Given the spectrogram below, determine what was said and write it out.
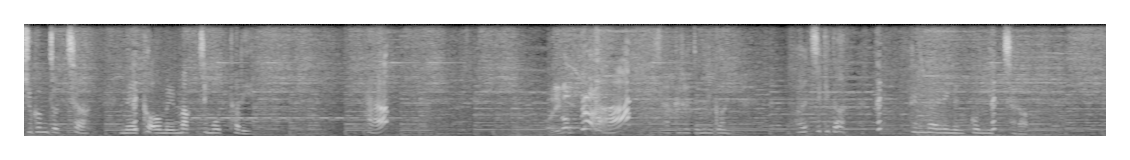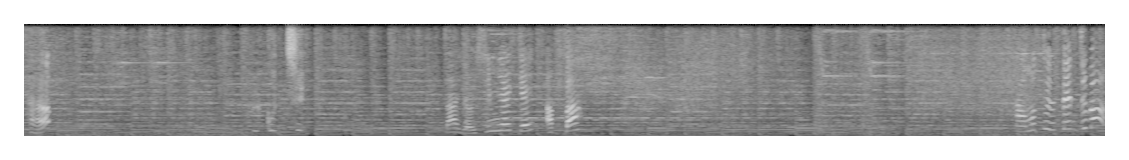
죽음조차 내 검을 막지 못하리. 하! 어림없다! 하! 사그라드는 건 아직이다 흩날리는 꽃잎처럼 하! 불꽃이 나 열심히 할게, 아빠. 아무튼 센즈마!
